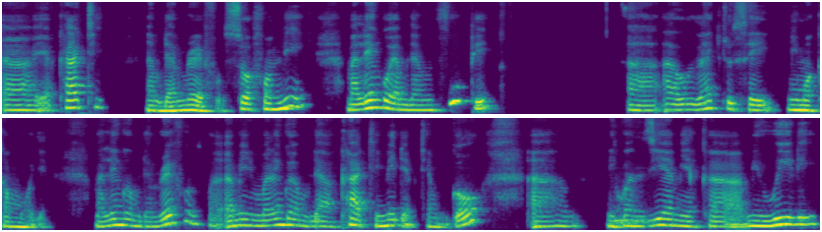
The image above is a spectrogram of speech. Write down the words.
uh, ya kati na muda mrefu. So for me malengo ya muda mfupi uh, I would like to say ni mwaka mmoja. Malengo ya muda mrefu I mean, malengo ya muda wa kati medium term goal um, ni kuanzia miaka miwili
